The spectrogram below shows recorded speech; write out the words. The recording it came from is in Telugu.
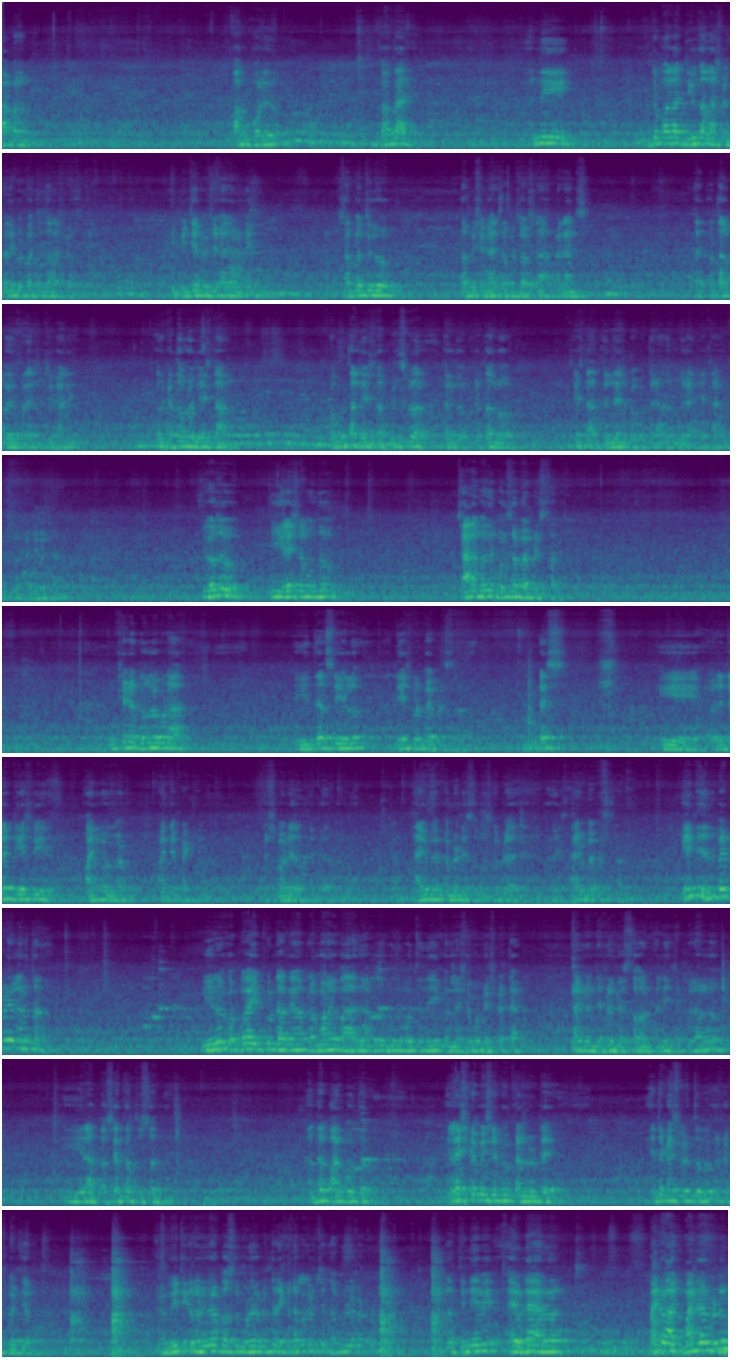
పాపం. పాప పోలేదు. తర్వాత అన్ని కుటుంబాల జీవితాలు నష్టపోతాయి కుటుంబ జీవితాలు నష్టపోతాయి ఈ పింఛన్ విషయం కానివ్వండి సర్పంచులు తమ విషయం కానీ సర్పంచ్ వచ్చిన ఫైనాన్స్ పద్నాలుగు పది ఫైనాన్స్ విషయం కానీ గతంలో చేసిన ప్రభుత్వాలు చేసిన బిల్స్ కూడా గతంలో చేసిన తెలుగుదేశం ప్రభుత్వం అది ముందుగా చేసిన బిల్స్ కూడా కట్టిపెట్టారు ఈరోజు ఈ ఎలక్షన్ ముందు చాలామంది పోలీసులు భయపడిస్తారు. ముఖ్యంగా డోన్లో కూడా ఈ ఇద్దరు స్త్రీలు డిఎస్పీ కూడా భయపడిస్తున్నారు. ప్లస్ ఈ రిటైర్డ్ డిఎస్పీ ఆయన కూడా ఉన్నాడు. ఆయన ఫ్యాక్టరీ ఉన్నాడు. కష్టపడి ఆయన కంప్లైంట్ ఇస్తాను ఆయన భయపడిస్తున్నాడు ఏంటి ఎందుకు భయపడేది అడుగుతాను మీరు గొప్పగా ఇప్పుకుంటారు మేము బ్రహ్మాండంగా బాగా అభివృద్ధి ముందు పోతుంది కొన్ని లక్షల పెట్టి ఖర్చు పెట్టాం కానీ మేము డెఫినెట్ చేస్తాం అని చెప్పినాను వాళ్ళు ఈయన పశ్చాత్తా చూస్తుంది. అందరు పారిపోతారు ఎలక్షన్ కమిషన్ కన్నుంటే ఎంత ఖర్చు పెడతారో ఆ ఖర్చు పెడితే ఇప్పుడు మీటింగ్ రెండు వేల బస్సులు మూడు వేలు పెడతారు ఎక్కడ డబ్బులు ఖర్చు డబ్బులు పెట్టుకుంటారు? తినేవి అవి ఉన్నాయి? అరవై బయట బయట పెట్టు?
